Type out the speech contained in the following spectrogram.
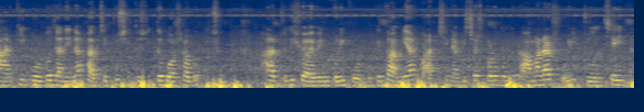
আর কি করব জানি না, ভাবছি একটু সিদ্ধ সিদ্ধ বসাবো কিছু। আর যদি সয়াবিন করি করব, কিন্তু আমি আর পারছি না। বিশ্বাস করো বন্ধুরা, আমার আর শরীর চলছেই না।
